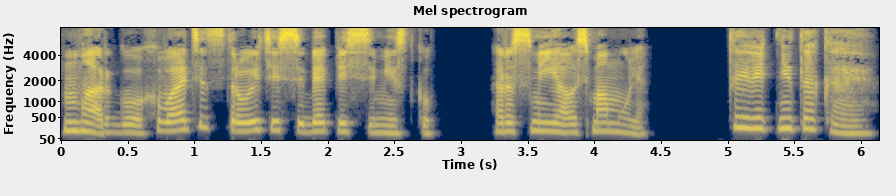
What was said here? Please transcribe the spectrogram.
«Марго, хватит строить из себя пессимистку», — рассмеялась мамуля. «Ты ведь не такая».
